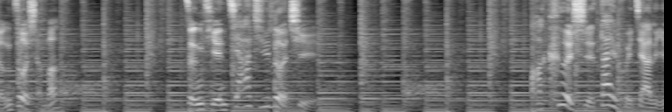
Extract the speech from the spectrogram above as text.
能做什么？增添家居乐趣，把客室带回家里，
